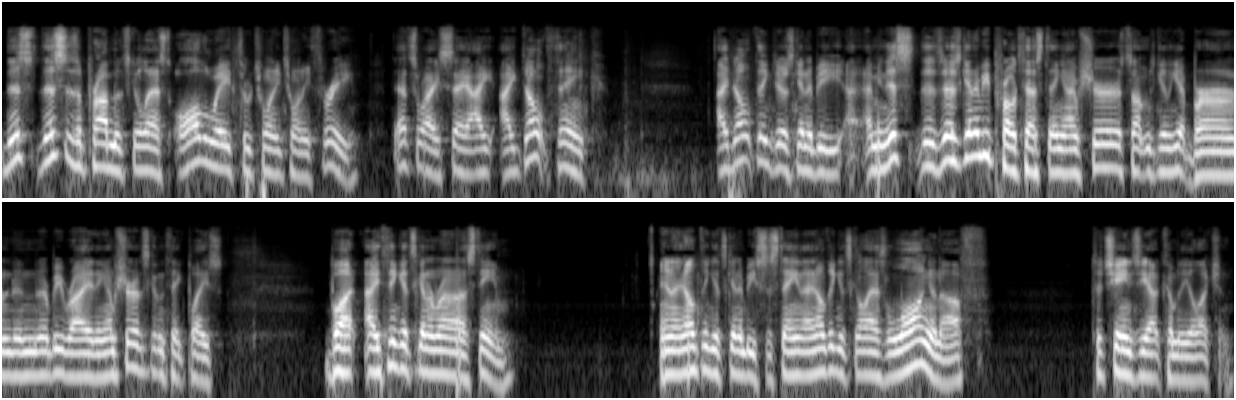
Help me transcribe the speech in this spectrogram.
this this is a problem that's going to last all the way through 2023. That's why I say I, I don't think I don't think there's going to be I- mean this there's, there's going to be protesting. I'm sure something's going to get burned and there'll be rioting. I'm sure it's going to take place. But I think it's going to run out of steam. And I don't think it's going to be sustained. I don't think it's going to last long enough to change the outcome of the election.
